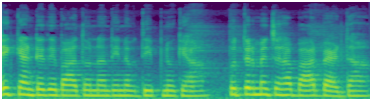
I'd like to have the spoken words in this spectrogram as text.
ਇੱਕ ਘੰਟੇ ਦੇ ਬਾਅਦ ਉਹਨਾਂ ਨੇ ਨਵਦੀਪ ਨੂੰ ਕਿਹਾ, ਪੁੱਤਰ, ਮੈਂ ਜਰਾ ਬਾਹਰ ਬੈਠਦਾ ਹਾਂ।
